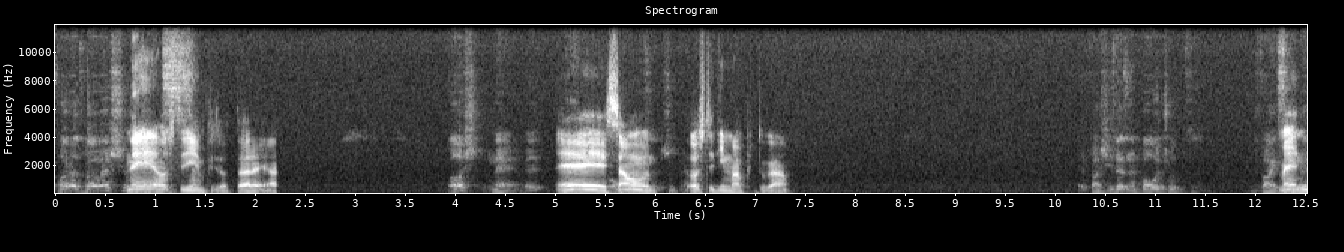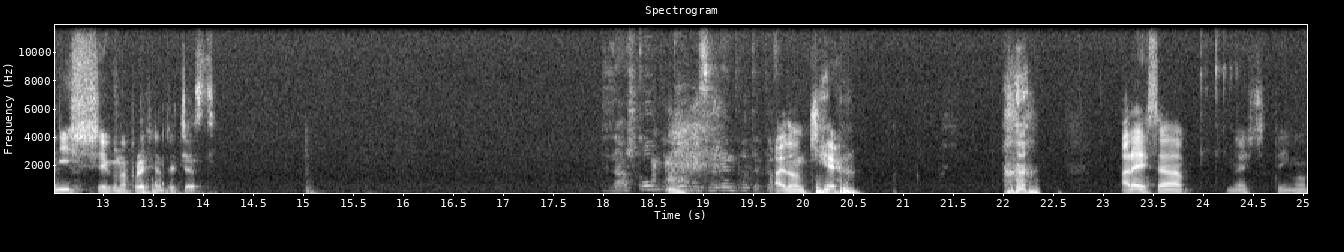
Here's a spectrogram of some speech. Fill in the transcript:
хора, това беше... Не, още един епизод, аре. а- Още? Не. Е, Е, само още един мап и тогава. Е, това ще излезне повече от 20 Мен ни минути. ще го направиш на две части. Знаеш колко дълго се рендва такъв? I don't care. Аре, сега нещо ще има.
